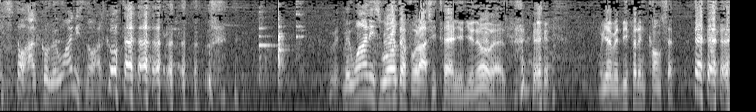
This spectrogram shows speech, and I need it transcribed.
It's no alcohol. The wine is no alcohol. the the wine is water for us Italian. You know that. we have a different concept. Yeah,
